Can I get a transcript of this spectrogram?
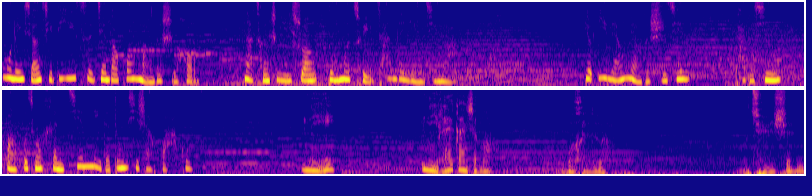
木林想起第一次见到光芒的时候。那曾是一双多么璀璨的眼睛啊！有一两秒的时间，他的心仿佛从很尖利的东西上划过。你，你来干什么？我很冷，我全身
